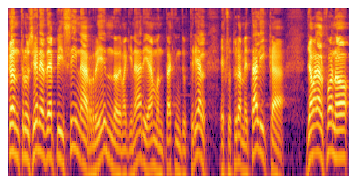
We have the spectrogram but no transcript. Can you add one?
construcciones de piscina, riendo de maquinaria, montaje industrial, estructura metálica. Llaman al fono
